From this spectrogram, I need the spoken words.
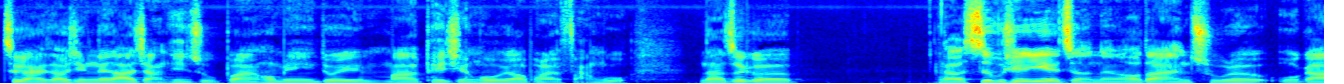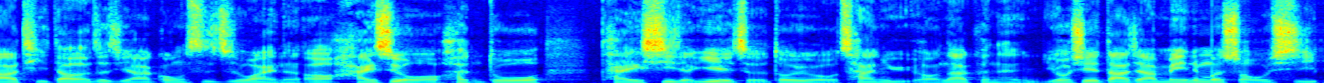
这个还是要先跟大家讲清楚，不然后面一堆妈的赔钱货要跑来烦我，那这个。呃，伺服器的业者呢，哦，当然除了我刚刚提到的这几家公司之外呢，哦，还是有很多台系的业者都有参与哦。那可能有些大家没那么熟悉，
